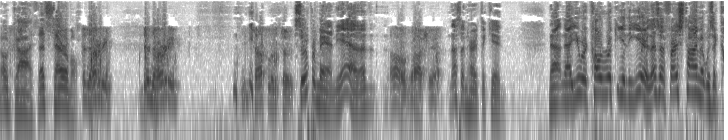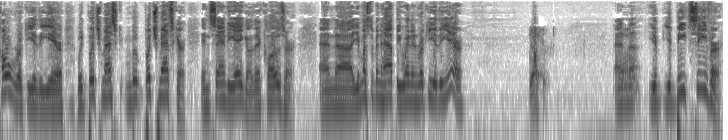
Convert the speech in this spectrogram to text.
Oh gosh, that's terrible. Didn't hurt him. Didn't hurt him. Tough little tooth. Superman, yeah. That, oh gosh, yeah. Nothing hurt the kid. Now, now you were co-rookie of the year. That's the first time it was a co-rookie of the year with Butch, Mes- Butch Metzger in San Diego, their closer. And, uh, you must have been happy winning rookie of the year. Yes, sir. And, uh, you, you beat Seaver.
